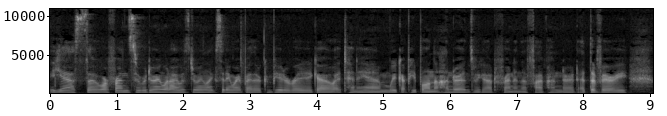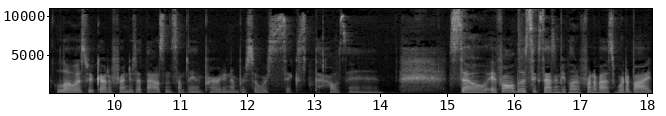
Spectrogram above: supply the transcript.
yeah, so our friends who were doing what I was doing, like sitting right by their computer, ready to go at 10 a.m. We got people in the hundreds. We got a friend in the 500. At the very lowest, we've got a friend who's a thousand something priority number. So we're 6,000. So if all those 6,000 people in front of us were to buy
